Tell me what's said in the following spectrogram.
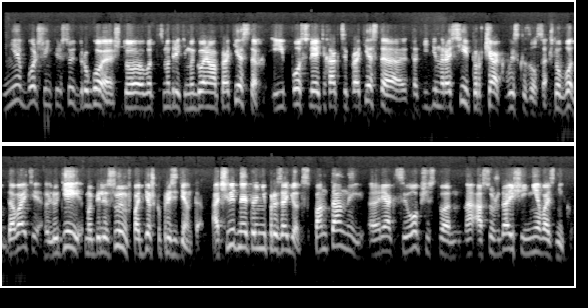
Мне больше интересует другое, что вот смотрите, мы говорим о протестах, и после этих акций протеста от Единой России Турчак высказался, что вот давайте людей мобилизуем в поддержку президента. Очевидно, этого не произойдет. Спонтанной реакции общества на осуждающие не возникло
